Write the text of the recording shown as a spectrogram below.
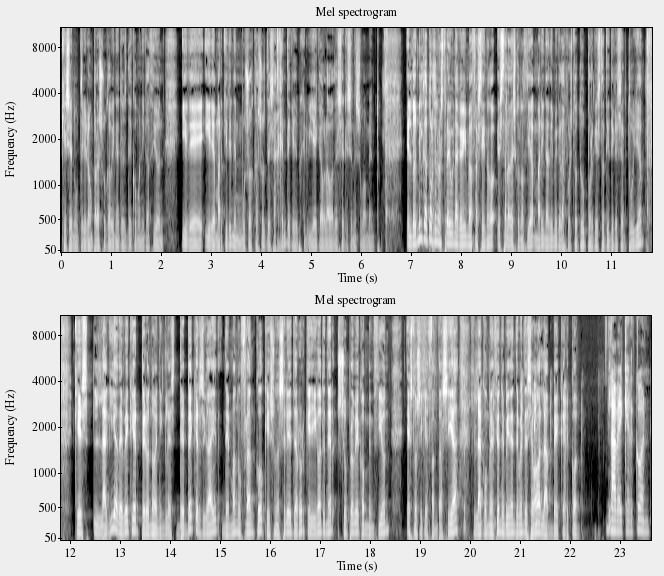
que se nutrieron para sus gabinetes de comunicación y de, y de marketing, en muchos casos de esa gente que escribía y que hablaba de series en ese momento. El 2014 nos trae una que a mí me ha fascinado, esta la desconocía, Marina, dime que la has puesto tú, porque esta tiene que ser tuya, que es la guía de Becker, pero no en inglés. The Becker's Guide de Manu Franco, que es una serie de terror que llegó a tener su propia convención. Esto sí que es fantasía. La convención, evidentemente, se llamaba la BeckerCon. La BeckerCon.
